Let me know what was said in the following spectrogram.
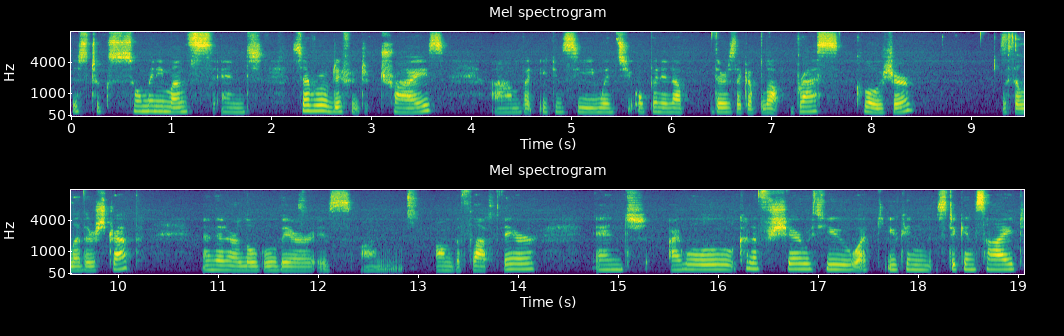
this took so many months and several different tries um, but you can see once you open it up there's like a brass closure with a leather strap and then our logo there is on, on the flap there and I will kind of share with you what you can stick inside.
